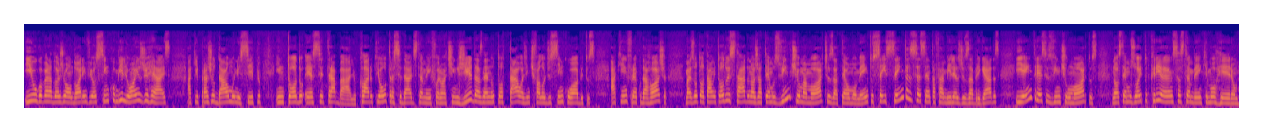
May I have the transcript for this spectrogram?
e o governador João Dória enviou 5 milhões de reais aqui para ajudar o município em todo esse trabalho. Claro que outras cidades também foram atingidas, né? no total a gente falou de cinco óbitos aqui em Franco da Rocha, mas no total em todo o estado nós já temos 21 mortes mortes até o momento, 660 famílias desabrigadas e entre esses 21 mortos, nós temos oito crianças também que morreram.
